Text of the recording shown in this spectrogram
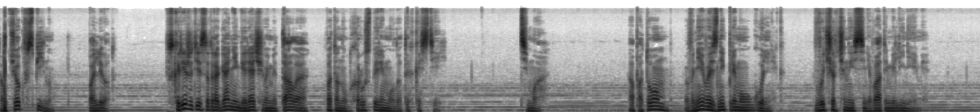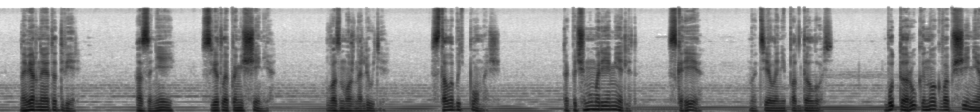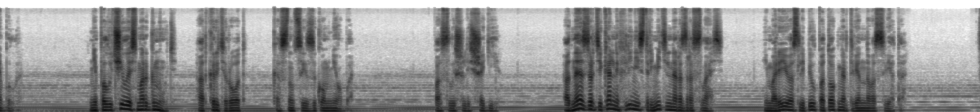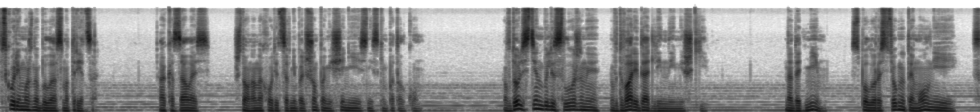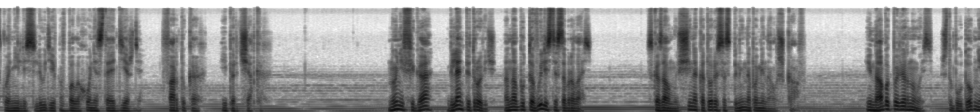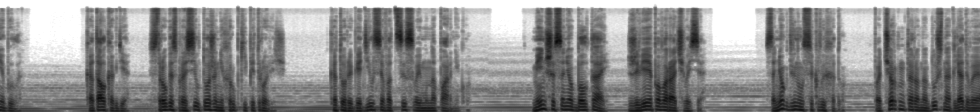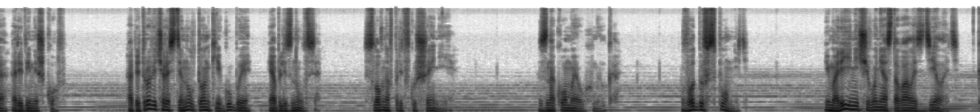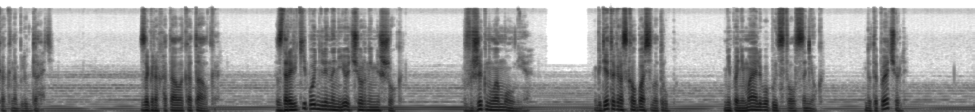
Толчок в спину. Полет. В скрежете и горячего металла потонул хруст перемолотых костей. Тьма. А потом в ней возник прямоугольник, вычерченный синеватыми линиями. Наверное, это дверь. А за ней светлое помещение. Возможно, люди. Стало быть, помощь. Так почему Мария медлит? Скорее. Но тело не поддалось. Будто рук и ног вообще не было. Не получилось моргнуть, открыть рот, коснуться языком неба. Послышались шаги. Одна из вертикальных линий стремительно разрослась, и Марию ослепил поток мертвенного света. Вскоре можно было осмотреться. Оказалось, что она находится в небольшом помещении с низким потолком. Вдоль стен были сложены в два ряда длинные мешки. Над одним, с полурастегнутой молнией, склонились люди в балахонистой одежде, фартуках и перчатках. «Ну нифига, глянь, Петрович, она будто вылезти собралась», сказал мужчина, который со спины напоминал шкаф. И на бок повернулась, чтобы удобнее было. «Каталка где?» – строго спросил тоже нехрупкий Петрович, который годился в отцы своему напарнику. «Меньше, Санек, болтай, живее поворачивайся». Санек двинулся к выходу, подчеркнуто равнодушно оглядывая ряды мешков. А Петрович растянул тонкие губы и облизнулся, словно в предвкушении. Знакомая ухмылка. Вот бы вспомнить. И Марии ничего не оставалось делать, как наблюдать. Загрохотала каталка. Здоровяки подняли на нее черный мешок. Вжикнула молния. Где так расколбасила труп? Не понимая, любопытствовал Санек. ДТП, чё ли?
